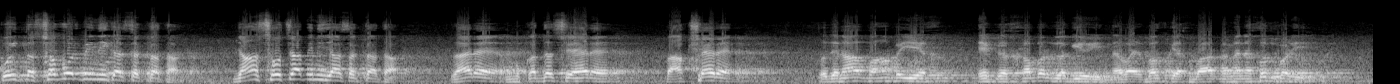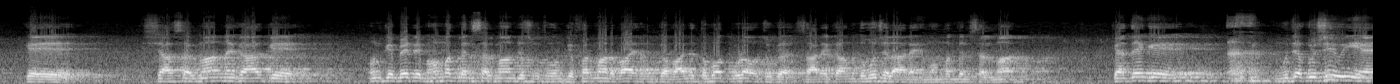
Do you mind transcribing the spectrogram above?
कोई तस्वुर भी नहीं कर सकता था जहाँ सोचा भी नहीं जा सकता था। ज़ाहिर है मुकदस शहर है, पाक शहर है। तो जनाब, वहाँ पे ये एक खबर लगी हुई नवाए वक्त के अखबार में मैंने खुद पढ़ी कि शाह सलमान ने कहा कि उनके बेटे मोहम्मद बिन सलमान जो उनके फरमा रवा है, उनका वाले तो बहुत बूढ़ा हो चुका है, सारे काम तो वो चला रहे हैं, मोहम्मद बिन सलमान। कहते हैं कि मुझे खुशी हुई है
